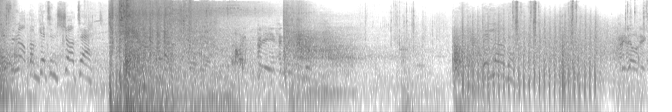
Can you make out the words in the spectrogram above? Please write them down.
Listen up, I'm getting shot at. I bathe in this. Reloading. Reloading.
